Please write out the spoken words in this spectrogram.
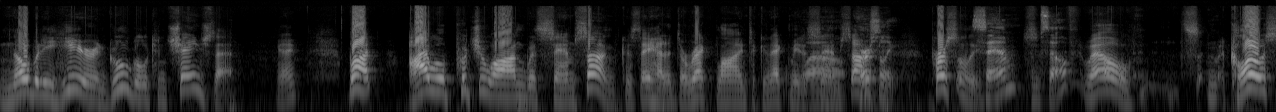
Nobody here in Google can change that. Okay? But I will put you on with Samsung because they had a direct line to connect me to Wow. Samsung. Personally, Personally. Sam himself. Well, close.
